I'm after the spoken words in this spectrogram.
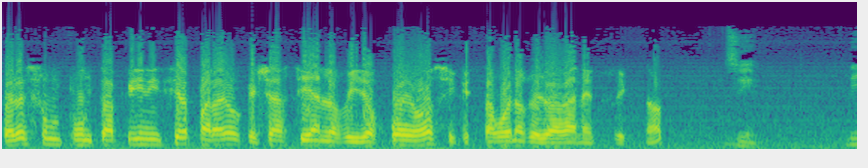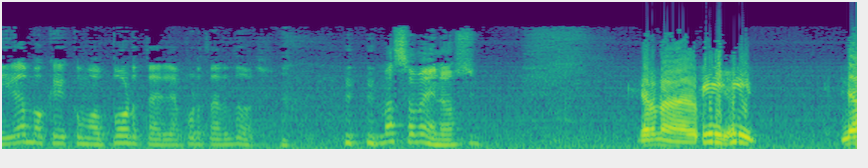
pero es un puntapié inicial para algo que ya hacían los videojuegos y que está bueno que lo haga Netflix, ¿no? Sí, Digamos que es como Portal, la Portal 2. más o menos. Gran Sí, analogía. sí. No,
